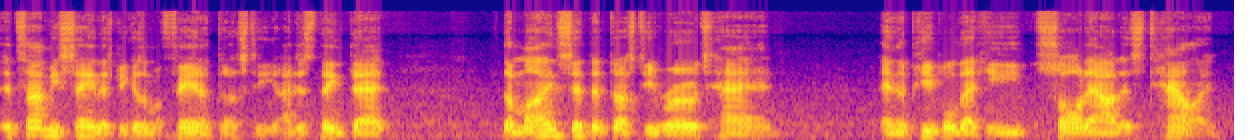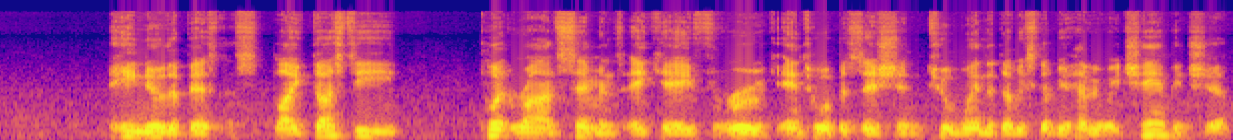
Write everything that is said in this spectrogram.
It's not me saying this because I'm a fan of Dusty. I just think that the mindset that Dusty Rhodes had, and the people that he sought out as talent, he knew the business. Like Dusty put Ron Simmons, aka Farouk, into a position to win the WCW Heavyweight Championship,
